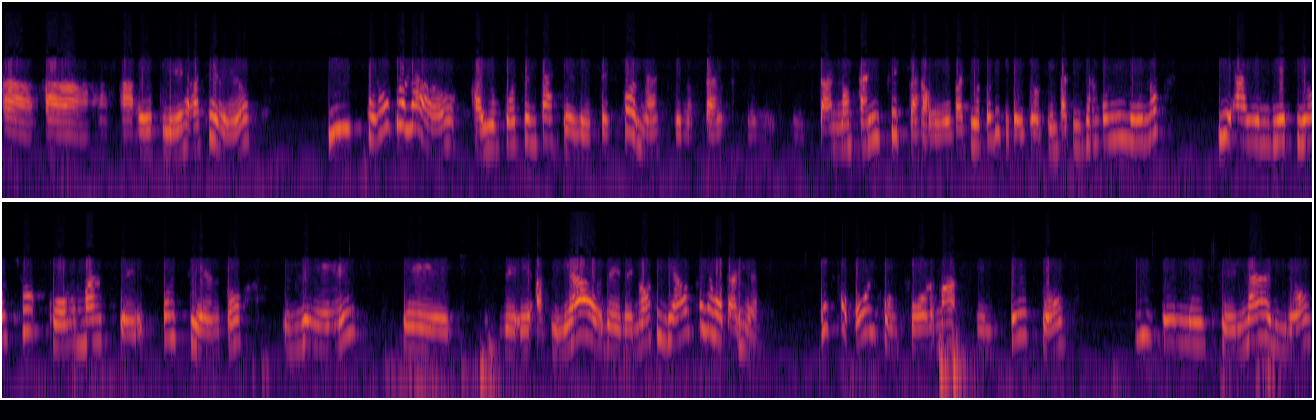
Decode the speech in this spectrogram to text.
a, a, a Euclides Acevedo. Y por otro lado, hay un porcentaje de personas que no están, eh, están no están inscritas a ningún partido político y no simpatizan con ninguno, y hay un 18,6% de, eh, de afiliados, de, de no afiliados que le votarían. Eso hoy conforma el peso y el escenario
